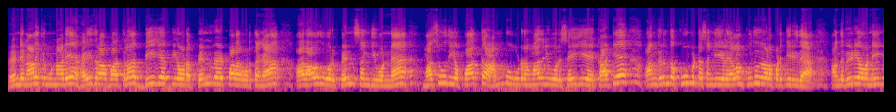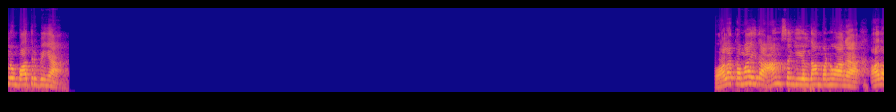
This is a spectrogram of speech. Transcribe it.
ரெண்டு நாளைக்கு முன்னாடியே ஹைதராபாத்தில் பிஜேபியோட பெண் வேட்பாளர் ஒருத்தங்க அதாவது ஒரு பெண் சங்கி ஒன்று மசூதியை பார்த்து அம்பு விடுற மாதிரி ஒரு செய்கையை காட்டி அங்கிருந்த கூமிட்ட சங்கிகளை எல்லாம் குதூகலப்படுத்தியிருக்குது. அந்த வீடியோவை நீங்களும் பார்த்துருப்பீங்க. வழக்கமாக இதை ஆண் சங்கிகள் தான் பண்ணுவாங்க. அதை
